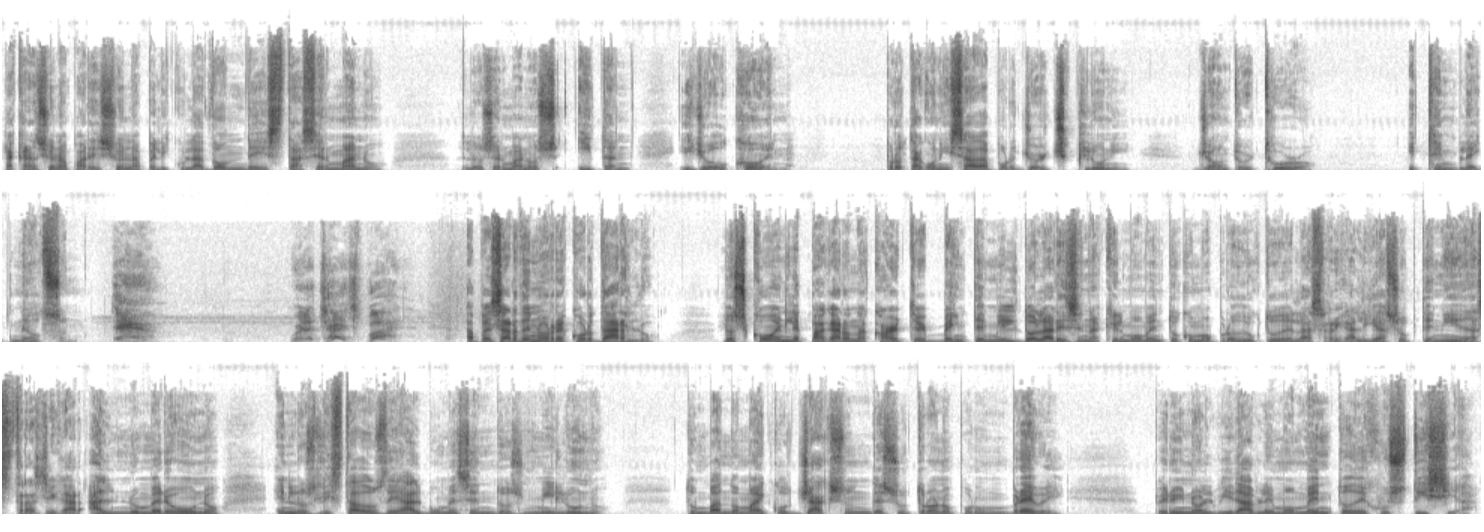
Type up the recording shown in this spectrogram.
la canción apareció en la película ¿Dónde estás hermano? de los hermanos Ethan y Joel Cohen, protagonizada por George Clooney, John Turturro y Tim Blake Nelson. A pesar de no recordarlo, los Cohen le pagaron a Carter 20 mil dólares en aquel momento como producto de las regalías obtenidas tras llegar al número uno en los listados de álbumes en 2001, tumbando a Michael Jackson de su trono por un breve pero inolvidable momento de justicia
